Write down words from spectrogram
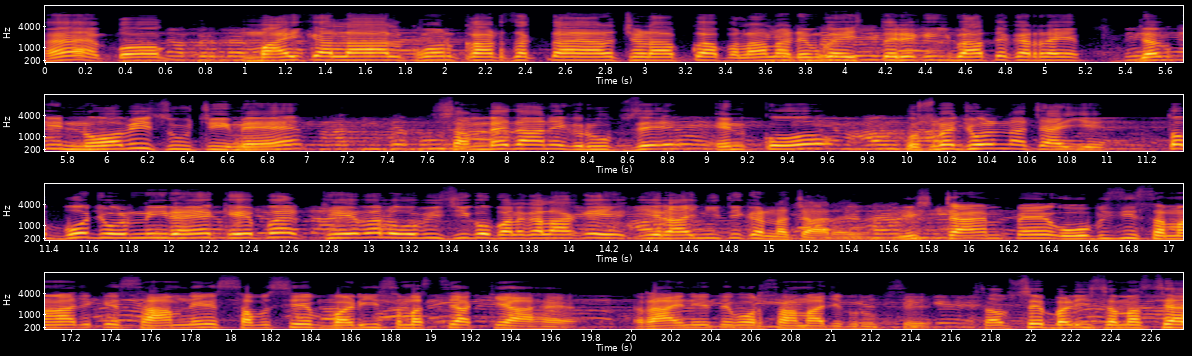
हैं माई का लाल कौन काट सकता है आरक्षण आपका? फलाना ढिमका इस तरह की बातें कर रहे हैं। जबकि नौवीं सूची में संवैधानिक रूप से इनको उसमें जोड़ना चाहिए। तो वो जोड़ नहीं रहे केवल केवल ओबीसी को बलगला के ये राजनीति करना चाह रहे हैं। इस टाइम पे ओबीसी समाज के सामने सबसे बड़ी समस्या क्या है राजनीतिक और सामाजिक रूप से? सबसे बड़ी समस्या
